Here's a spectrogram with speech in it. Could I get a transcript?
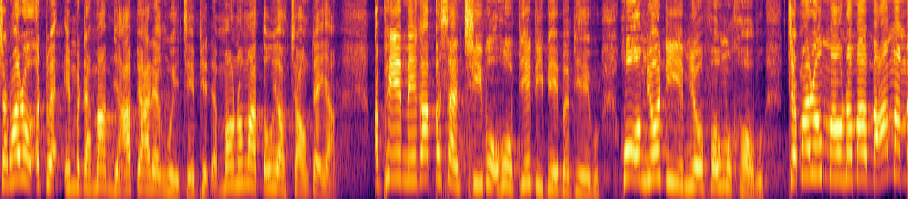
ကျမတို့အတွက်အင်မတန်မှများပြားတဲ့ငွေကြေးဖြစ်တယ်။မောင်နှမ၃ယောက်ချောင်းတက်ရအောင်။အဖေအမေကပတ်စံချီးဖို့ဟိုပြေးဒီပြေးမပြေးဘူး။ဟိုအမျိုးဒီအမျိုးဖုန်းမခေါ်ဘူး။ကျမတို့မောင်နှမဘာမှမ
